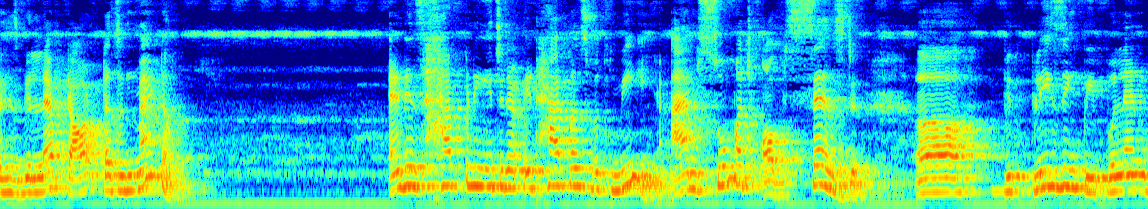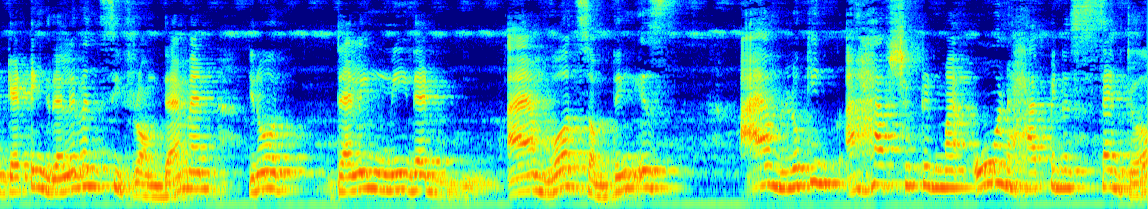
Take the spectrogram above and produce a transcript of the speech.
has been left out doesn't matter. And it is happening each and it happens with me. I am so much obsessed uh, with pleasing people and getting relevancy from them. And you know telling me that i am worth something is i am looking i have shifted my own happiness center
